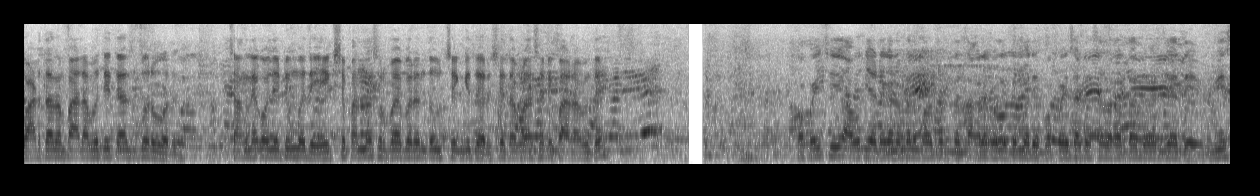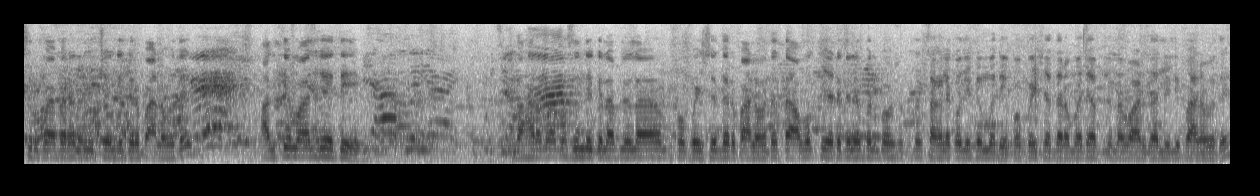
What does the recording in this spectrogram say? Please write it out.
वाढताना पाहायला मिळते त्याचबरोबर चांगल्या क्वालिटीमध्ये एकशे पन्नास रुपयापर्यंत उच्चंकी दर शेताफळासाठी पाहायला मिळते पपईची आवक या ठिकाणी आपण पाहू शकता चांगल्या क्वालिटीमध्ये पपईसाठी साधारणतः दर जे आहे ते वीस रुपयापर्यंत उच्चंकी दर पाहायला होते हलके माल जे आहे ते दहा रुपयापासून देखील आपल्याला पपईचे दर पाहायला होतात तर आवक या ठिकाणी आपण पाहू शकतो चांगल्या क्वालिटीमध्ये पपईच्या दरामध्ये आपल्याला वाढ झालेली पाहायला होते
